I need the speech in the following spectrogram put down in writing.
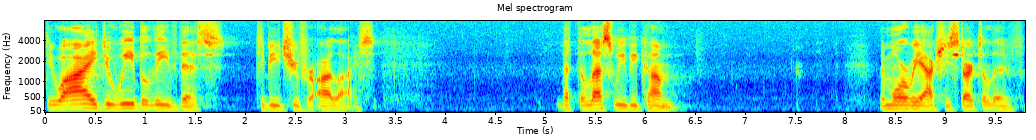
do I, do we believe this to be true for our lives? That the less we become, the more we actually start to live.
